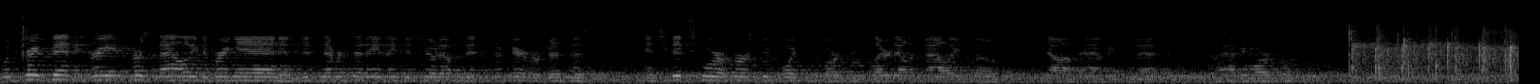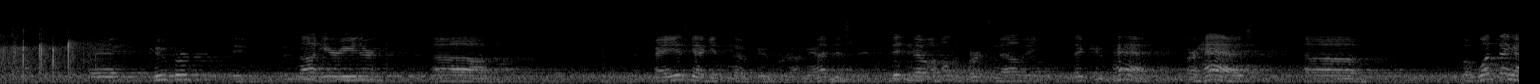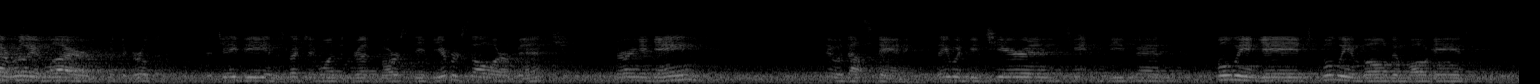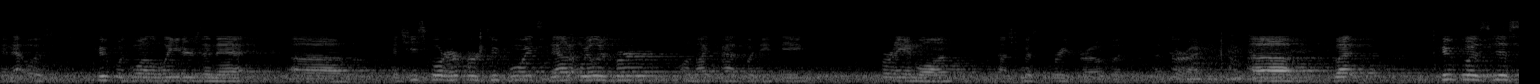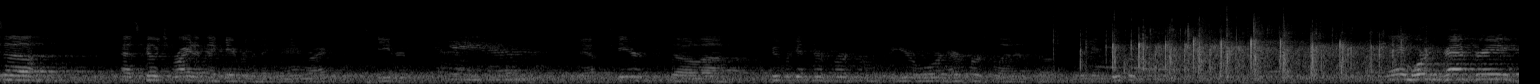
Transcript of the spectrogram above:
was a great fit and great personality to bring in and just never said anything, just showed up and did, took care of her business. And she did score her first two points as a varsity player down at Valley, so shout out to Abby for that. So Abby Marshall. Cooper, not here either. Uh, man, you just gotta get to know Cooper. I mean, I just didn't know all the personality that Coop had or has. Um, but one thing I really admire with the girls at the JV and especially the ones that dress varsity, if you ever saw our bench during a game, it was outstanding. They would be cheering, chanting defense, fully engaged, fully involved in ball games, and that was Coop was one of the leaders in that. Uh, and she scored her first two points down at Wheelersburg on a nice pass by DT for an and one. Now she missed the free throw, but that's all right. Uh, but Coop was just, uh, as Coach Wright, I think, gave her the nickname, right? Skeeter? Yep, Skeeter. So uh, Cooper gets her first year award and her first letter. So Cooper. Hey, Morgan Crabtree.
